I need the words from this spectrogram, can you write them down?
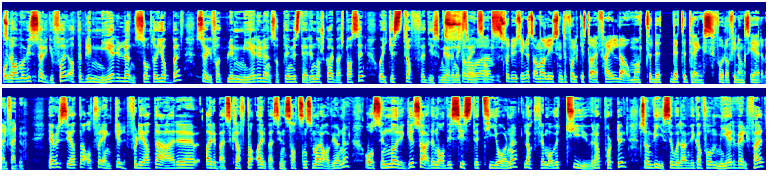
Og så... da må vi sørge for at det blir mer lønnsomt å jobbe, sørge for at det blir mer lønnsomt å investere i norske arbeidsplasser, og ikke straffe de som gjør en ekstra innsats. Så, så du synes analysen til Folkestad er feil da, om at det, dette trengs for å finansiere velferden? Jeg vil si at den er altfor enkel, fordi at det er eh, arbeidskraften og arbeidsinnsatsen som som er avgjørende. Og også i Norge så er det nå de siste ti årene lagt frem over 20 rapporter som viser hvordan vi kan få mer velferd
